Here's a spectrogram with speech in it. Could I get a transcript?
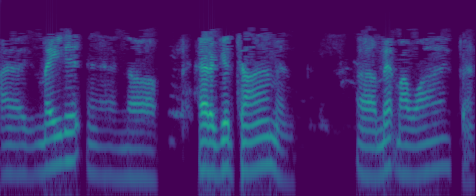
I made it and uh had a good time and uh met my wife and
